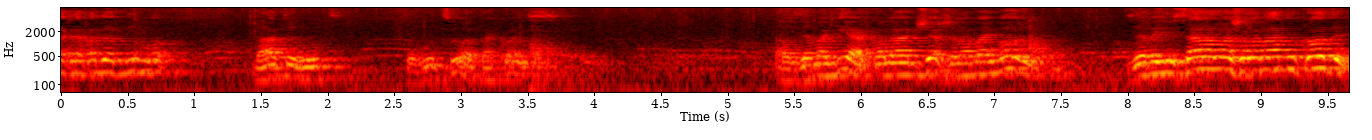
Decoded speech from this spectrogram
איך יכול להיות נמרו? מה התירוץ? תירוץ הוא, אתה כועס. אז זה מגיע, כל ההמשך של המימורים. זה מיוסר על מה שלמדנו קודם.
